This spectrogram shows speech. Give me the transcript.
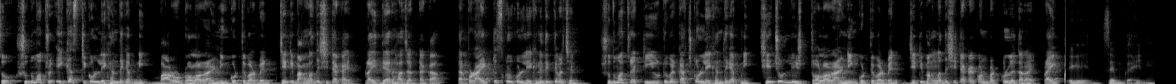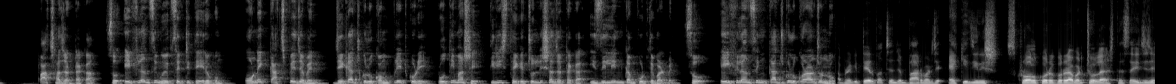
তো শুধুমাত্র এই কাজটি করলে এখান থেকে আপনি বারো ডলার আর্নিং করতে পারবেন, যেটি বাংলাদেশি টাকায় প্রায় দেড় হাজার টাকা। তারপর আরেকটু স্কোর করলে এখানে দেখতে পাচ্ছেন, শুধুমাত্র একটি ইউটিউবের কাজ করলে এখান থেকে আপনি ছেচল্লিশ ডলার আর্নিং করতে পারবেন, যেটি বাংলাদেশি টাকায় কনভার্ট করলে দাঁড়ায় প্রায় সেম কাহিনী। পাঁচ হাজার টাকা। সো এই ফ্রিল্যান্সিং ওয়েবসাইটটিতে এরকম অনেক কাজ পেয়ে যাবেন। যে কাজগুলো কমপ্লিট করে প্রতি মাসে তিরিশ থেকে চল্লিশ হাজার টাকা ইজিলি ইনকাম করতে পারবেন। সো এই ফ্রিল্যান্সিং কাজগুলো করার জন্য আপনারা কি টের পাচ্ছেন যে বারবার যে একই জিনিস স্ক্রল করে করে আবার চলে আসতেছে? এই যে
